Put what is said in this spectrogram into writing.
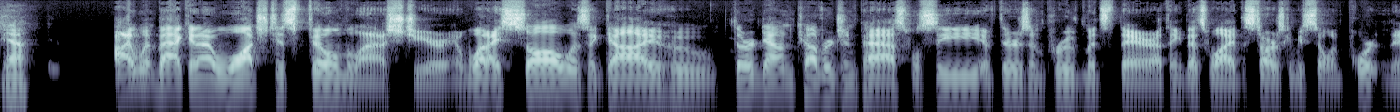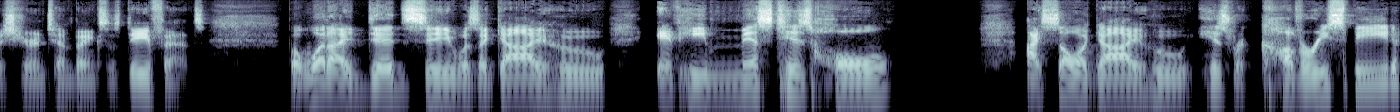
Yeah. I went back and I watched his film last year, and what I saw was a guy who third down coverage and pass. We'll see if there's improvements there. I think that's why the stars going to be so important this year in Tim Banks's defense. But what I did see was a guy who, if he missed his hole, I saw a guy who his recovery speed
